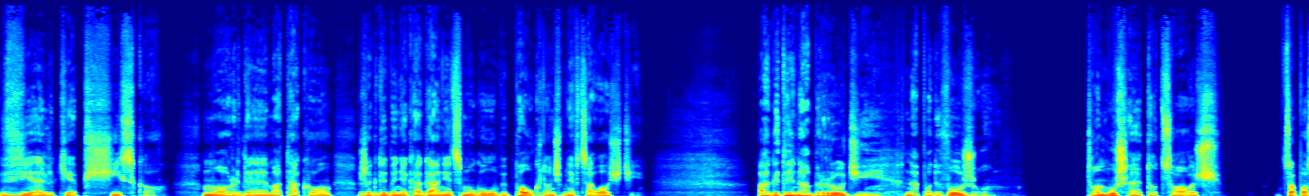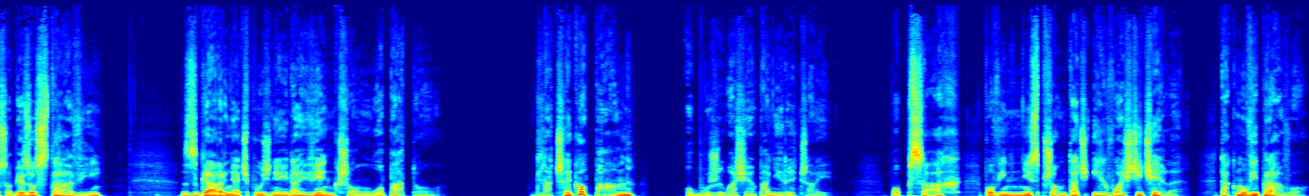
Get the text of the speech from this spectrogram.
Wielkie psisko. Mordę ma taką, że gdyby nie kaganiec, mógłby połknąć mnie w całości. A gdy nabrudzi na podwórzu, to muszę to coś, co po sobie zostawi, zgarniać później największą łopatą. Dlaczego pan? oburzyła się pani Ryczaj. Po psach powinni sprzątać ich właściciele. Tak mówi prawo.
